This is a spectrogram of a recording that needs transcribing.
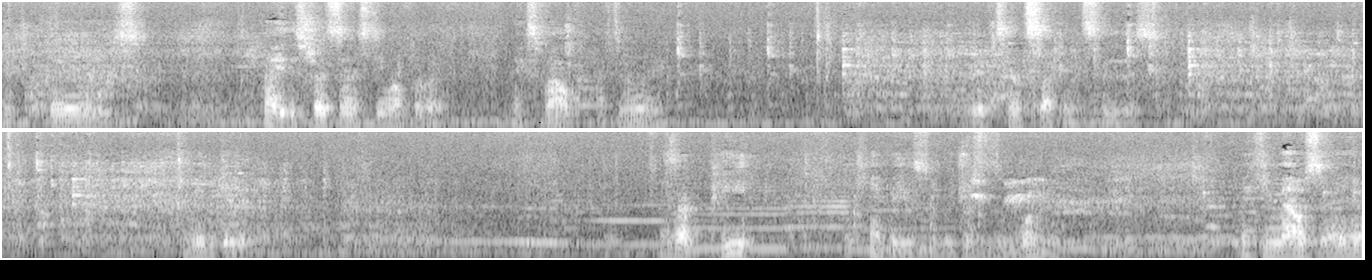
Yep, there is. Hey, this shuts down steam off for the next valve. Have to hurry. We have 10 seconds to do this. We did it. Is that Pete? Can't be. It's just a woman. Mickey Mouse, eh?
